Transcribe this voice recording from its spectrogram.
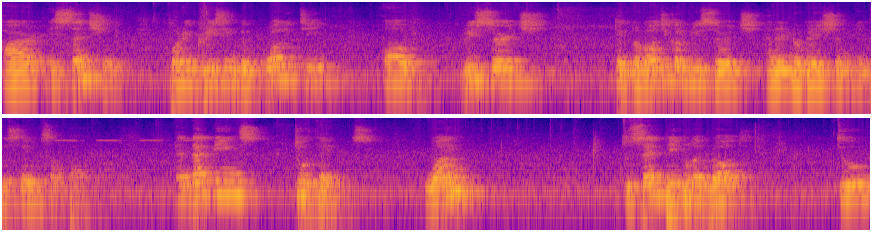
are essential for increasing the quality of research, technological research, and innovation in the state of Sao Paulo. And that means two things. One, to send people abroad to,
